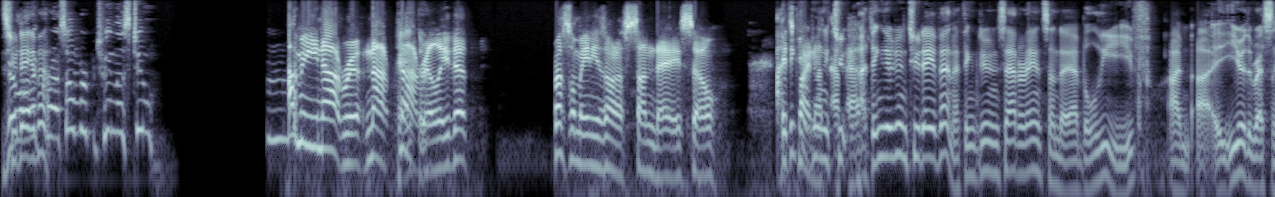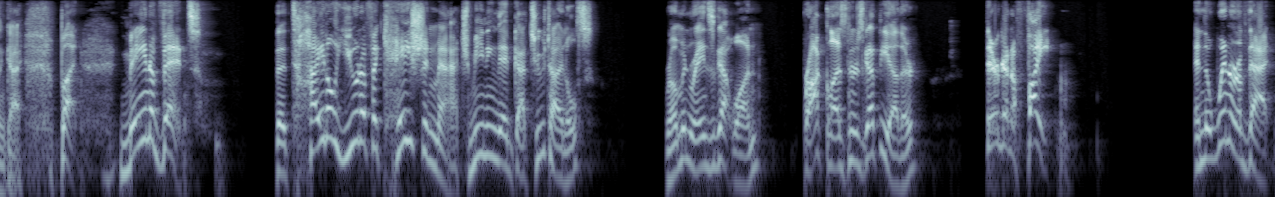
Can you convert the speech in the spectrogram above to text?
is two there day a lot of crossover between those two. I mean, not re- not Panther. not really. That WrestleMania is on a Sunday, so I think they're doing two, I think they're doing two day event. I think they're doing Saturday and Sunday. I believe. I'm uh, you're the wrestling guy, but main event, the title unification match, meaning they've got two titles. Roman Reigns has got one. Brock Lesnar's got the other. They're gonna fight and the winner of that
